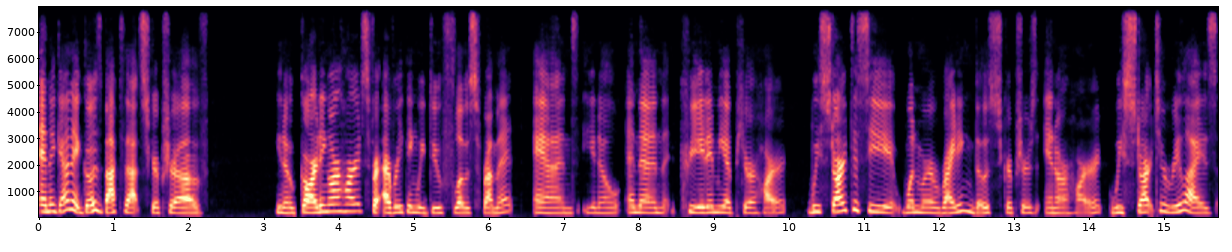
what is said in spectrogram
And again, it goes back to that scripture of you know, guarding our hearts for everything we do flows from it. And, you know, and then creating me a pure heart. We start to see when we're writing those scriptures in our heart, we start to realize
